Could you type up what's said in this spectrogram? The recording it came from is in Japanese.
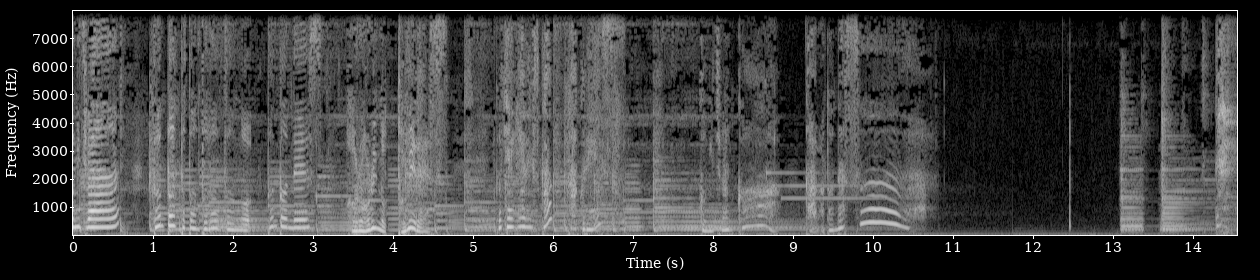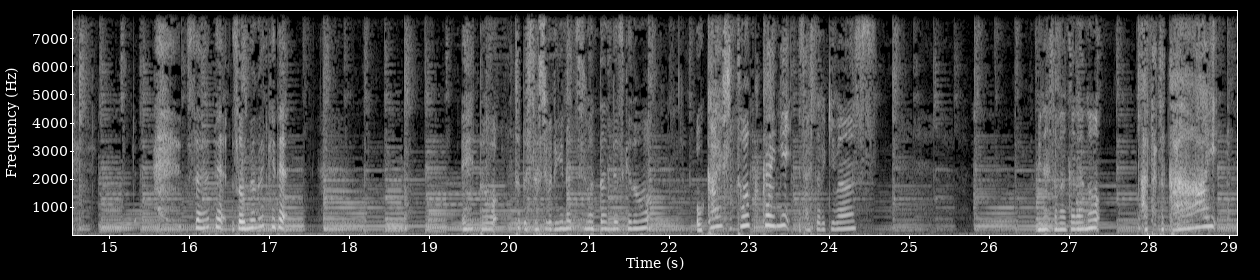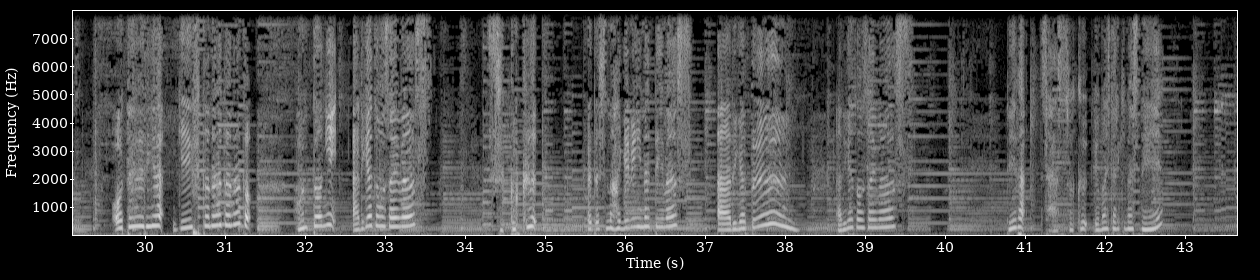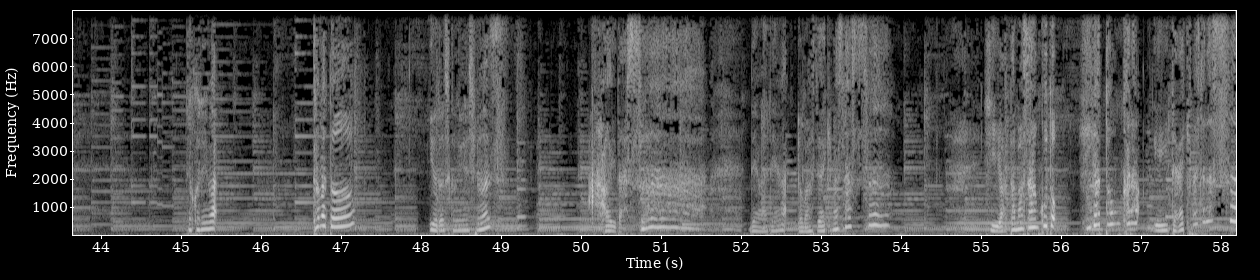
こんにちは。トントントントントントンのトントンです。ハラリのトミです。ご機嫌ですか？タコです。こんにちはんこ。カマトンです。さて、そんなわけで、えっ、ー、と、ちょっと久しぶりになってしまったんですけども、お返しトーク会にさせていただきます。皆様からの温かいお便りやギフトなどなど、本当にありがとうございます。すっごく私の励みになっています。ありがとう。ありがとうございます。では、早速読ませていただきますね。で、これは、トマト、よろしくお願いします。はいだっす。ではでは、読ませていただきますだっす。ひがたまさんこと、ひがとんからいただきましたです。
